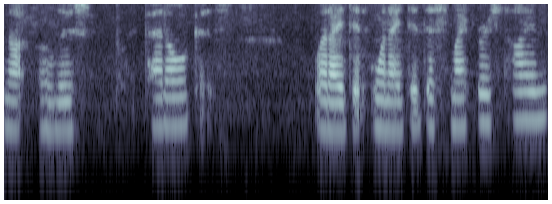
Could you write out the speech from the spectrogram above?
not a loose petal, because what I did when I did this my first time,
